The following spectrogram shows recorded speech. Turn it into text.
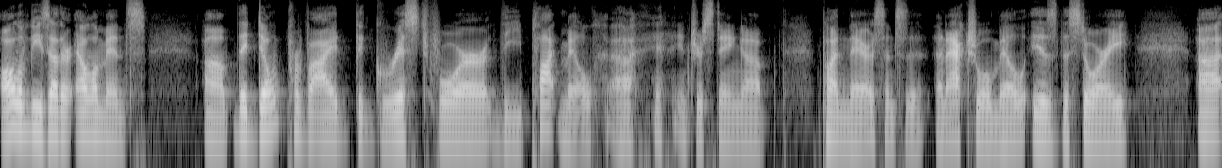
all of these other elements. Um, they don't provide the grist for the plot mill. Uh, interesting uh, pun there, since an actual mill is the story. Uh,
